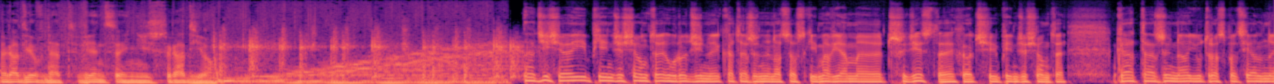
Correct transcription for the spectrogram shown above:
Radio wnet więcej niż radio. A dzisiaj 50. urodziny Katarzyny Nosowskiej. Mawiam e, 30, choć 50. Katarzyno, jutro specjalne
